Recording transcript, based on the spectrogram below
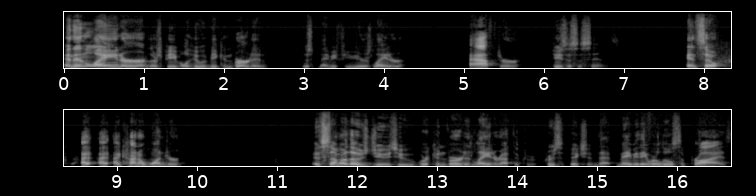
And then later, there's people who would be converted, just maybe a few years later, after Jesus ascends. And so I, I, I kind of wonder if some of those Jews who were converted later after the crucifixion, that maybe they were a little surprised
